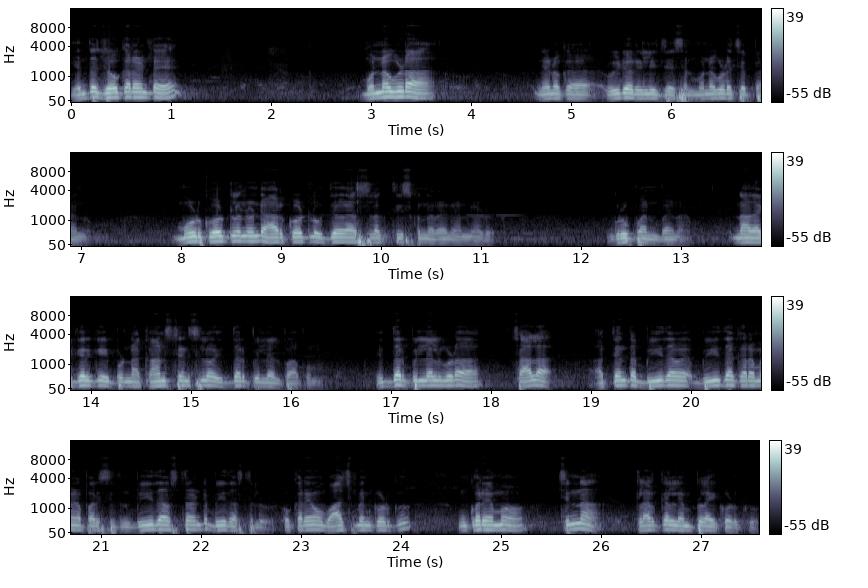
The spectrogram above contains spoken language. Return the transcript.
ఎంత జోకర్ అంటే మొన్న కూడా నేను ఒక వీడియో రిలీజ్ చేశాను మొన్న కూడా చెప్పాను. మూడు కోట్ల నుండి ఆరు కోట్లు ఉద్యోగస్తులకు తీసుకున్నారని అన్నాడు గ్రూప్ వన్ పైన. నా దగ్గరికి ఇప్పుడు నా కాన్స్టిట్యున్సీలో ఇద్దరు పిల్లలు పాపం. ఇద్దరు పిల్లలు కూడా చాలా అత్యంత బీద బీదకరమైన పరిస్థితులు. బీదస్తులు అంటే బీదస్తులు. ఒకరేమో వాచ్మెన్ కొడుకు ఇంకోరేమో చిన్న క్లర్కల్ ఎంప్లాయీ కొడుకు.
